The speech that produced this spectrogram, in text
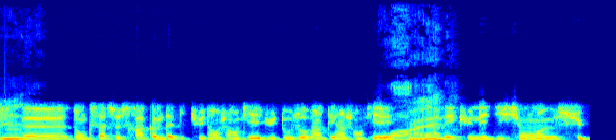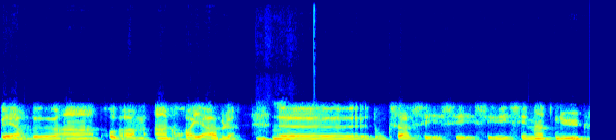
Mhm. Euh, donc ça, ce sera comme d'habitude en janvier, du 12 au 21 janvier. Wow. Ouais. Avec une édition euh, superbe, un, un programme incroyable. Euh, donc ça, c'est c'est- c'est- c'est maintenu.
